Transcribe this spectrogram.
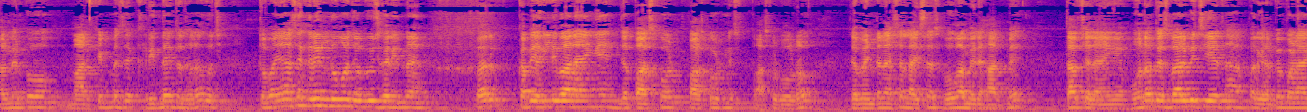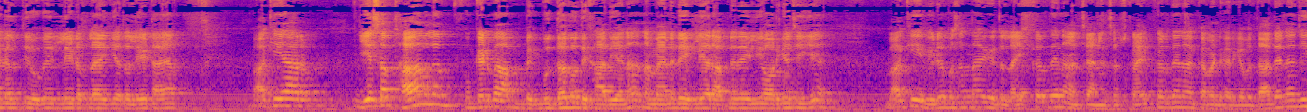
और मेरे को मार्केट में से खरीदना ही तो था ना कुछ। तो मैं यहाँ से खरीद लूँगा जो भी कुछ खरीदना है। पर कभी अगली बार आएँगे, जब पासपोर्ट पासपोर्ट नहीं पासपोर्ट बोल रहा हूँ, जब इंटरनेशनल लाइसेंस होगा मेरे हाथ में, तब चलाएँगे होना तो इस बार भी चाहिए था, पर घर पे पड़ा गलती हो गई लेट अप्लाई किया तो लेट आया। बाकी यार, ये सब था मतलब फुकेट में आप बुद्धा को दिखा दिया ना ना मैंने देख लिया आपने देख लिया, और क्या चाहिए? बाकी वीडियो पसंद आएगी तो लाइक कर देना चैनल सब्सक्राइब कर देना कमेंट करके बता देना जी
